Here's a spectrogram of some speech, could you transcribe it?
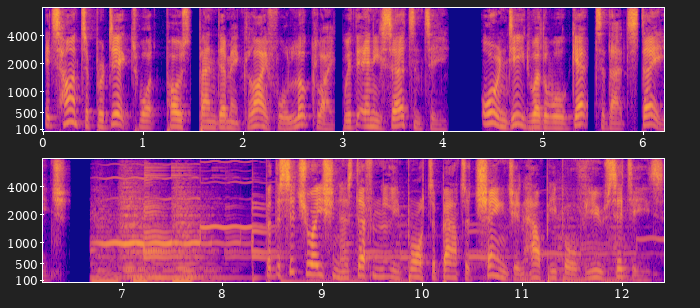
It's hard to predict what post pandemic life will look like with any certainty, or indeed whether we'll get to that stage. But the situation has definitely brought about a change in how people view cities.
